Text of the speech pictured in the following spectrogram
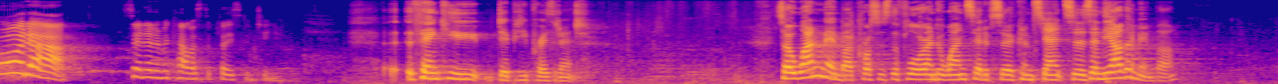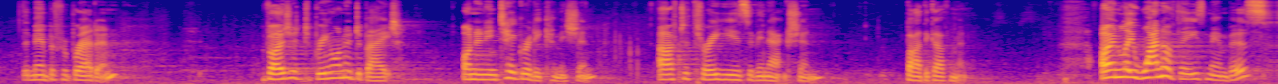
Order. Senator McAllister, please continue. Thank you, Deputy President. So one member crosses the floor under one set of circumstances and the other member, the member for Braddon, voted to bring on a debate on an integrity commission after three years of inaction by the government. Only one of these members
